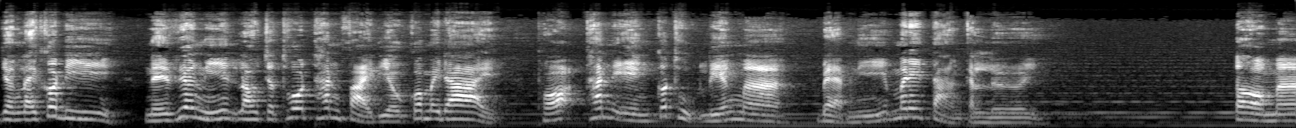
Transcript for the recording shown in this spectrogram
อย่างไรก็ดี ในเรื่องนี้เราจะโทษท่านฝ่ายเดียวก็ไม่ได้ เพราะท่านเองก็ถูกเลี้ยงมา แบบนี้ไม่ได้ต่างกันเลย ต่อมา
